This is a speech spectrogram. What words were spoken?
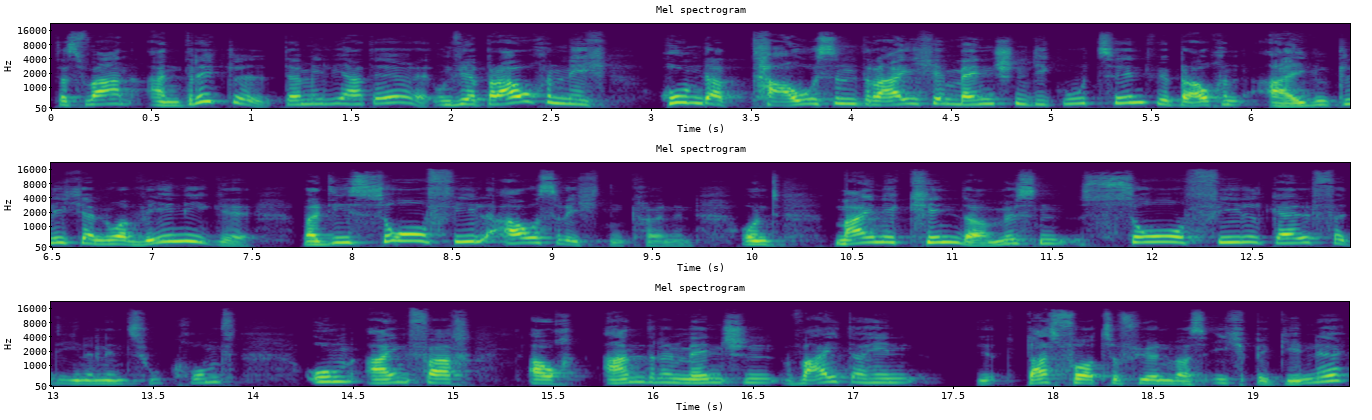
Das waren ein Drittel der Milliardäre. Und wir brauchen nicht 100.000 reiche Menschen, die gut sind. Wir brauchen eigentlich ja nur wenige, weil die so viel ausrichten können. Und meine Kinder müssen so viel Geld verdienen in Zukunft, um einfach auch anderen Menschen weiterhin das fortzuführen, was ich beginne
